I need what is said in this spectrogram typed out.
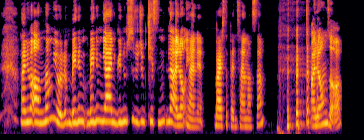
hani anlamıyorum. Benim benim yani günüm sürücüm kesinlikle Alon yani Verstappen'i saymazsam Alonso.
